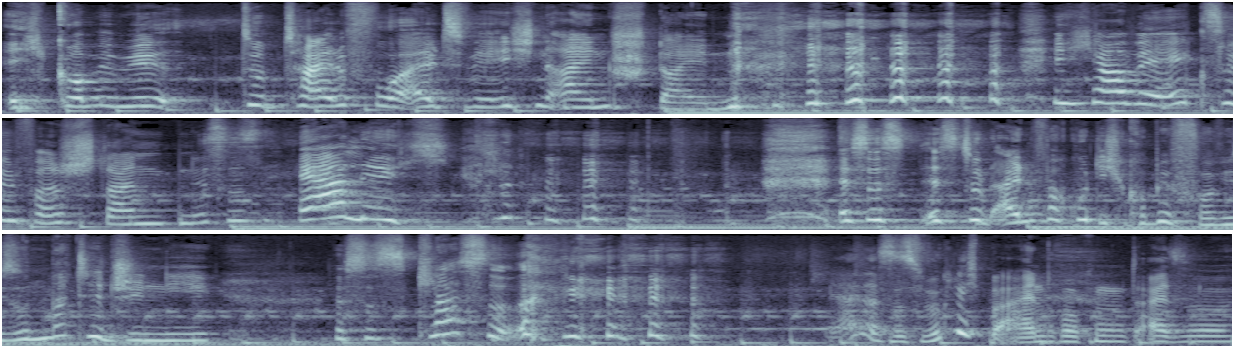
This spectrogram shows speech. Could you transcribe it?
Ich komme mir total vor, als wäre ich ein Einstein. ich habe Excel verstanden. Es ist herrlich. es, ist, es tut einfach gut. Ich komme mir vor wie so ein Mathe-Genie. Es ist klasse. ja, das ist wirklich beeindruckend. Also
